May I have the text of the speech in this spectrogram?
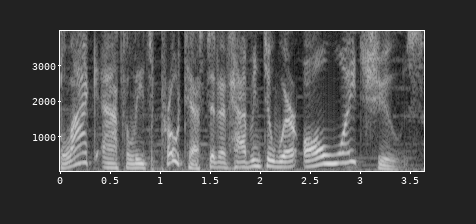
Black athletes protested at having to wear all white shoes.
